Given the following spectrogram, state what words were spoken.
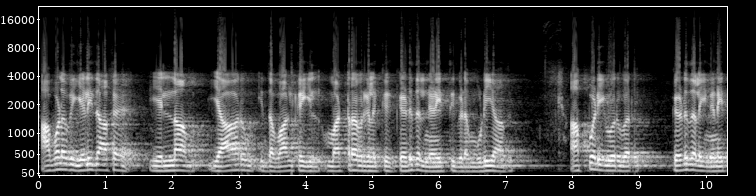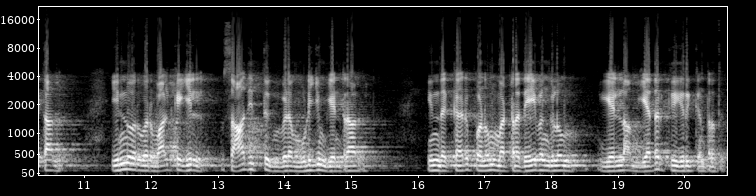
அவ்வளவு எளிதாக எல்லாம் யாரும் இந்த வாழ்க்கையில் மற்றவர்களுக்கு கெடுதல் நினைத்து விட முடியாது. அப்படி ஒருவர் கெடுதலை நினைத்தால் இன்னொருவர் வாழ்க்கையில் சாதித்து விட முடியும் என்றால் இந்த கருப்பனும் மற்ற தெய்வங்களும் எல்லாம் எதற்கு இருக்கின்றது?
